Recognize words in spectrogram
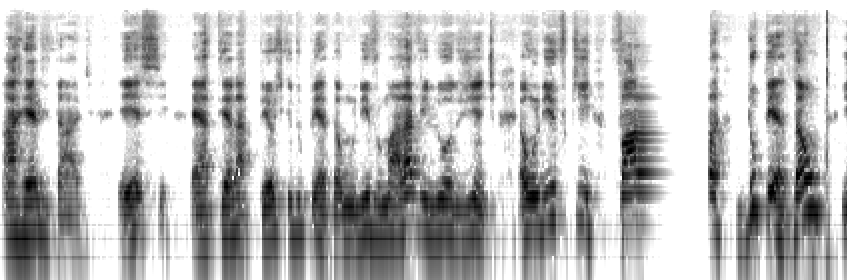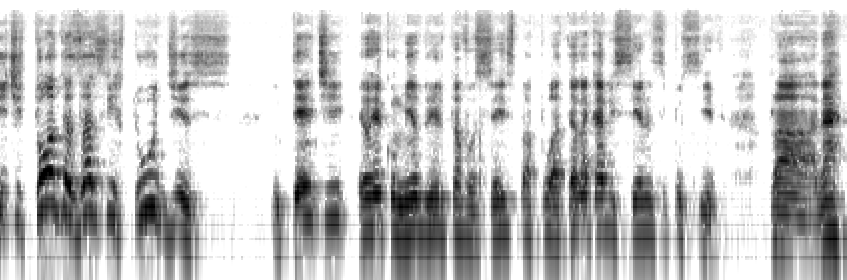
à realidade. Esse é a terapêutica do perdão, um livro maravilhoso, gente. É um livro que fala do perdão e de todas as virtudes. Entende? Eu recomendo ele para vocês, para pôr até na cabeceira, se possível. Pra, né?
